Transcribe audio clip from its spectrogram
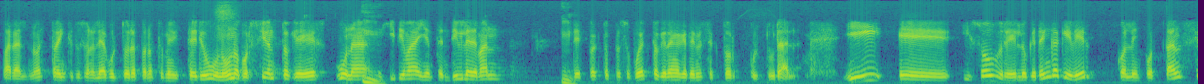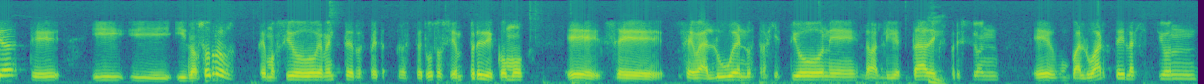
para nuestra institucionalidad cultural, para nuestro ministerio, un 1%, que es una Mm. legítima y entendible demanda Mm. respecto al presupuesto que tenga que tener el sector cultural. Y, eh, y sobre lo que tenga que ver con la importancia de, y, y, y nosotros sido obviamente respet- respetuosos siempre de cómo eh, se, se evalúen nuestras gestiones, la libertad de Mm. expresión, eh, un baluarte de la gestión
